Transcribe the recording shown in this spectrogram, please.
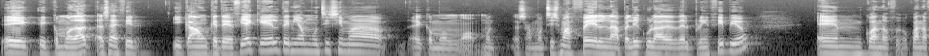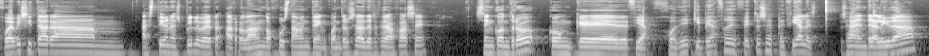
Eh, y como dat- o sea, es decir, y que aunque te decía que él tenía muchísima, eh, como, o sea, muchísima fe en la película desde el principio, cuando, cuando fue a visitar a, a Steven Spielberg, a rodando justamente Encuentros en la tercera fase, se encontró con que decía, joder, qué pedazo de efectos especiales. O sea, en realidad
